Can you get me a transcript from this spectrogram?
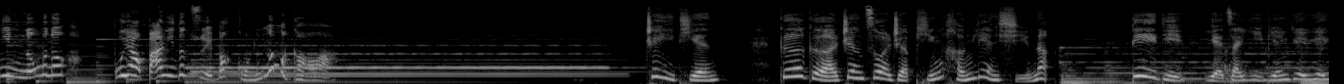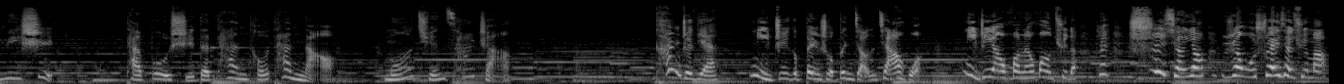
你能不能不要把你的嘴巴拱得那么高啊？”这一天，哥哥正做着平衡练习呢，弟弟也在一边跃跃欲试。他不时地探头探脑，摩拳擦掌，看着点。你这个笨手笨脚的家伙，你这样晃来晃去的，嘿，是想要让我摔下去吗？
